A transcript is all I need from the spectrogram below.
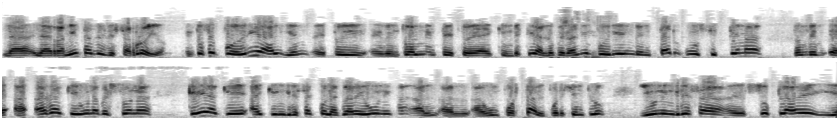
la, la, herramienta de desarrollo. Entonces podría alguien, estoy eventualmente esto hay que investigarlo, pero alguien podría inventar un sistema donde eh, haga que una persona crea que hay que ingresar con la clave única al, a un portal, por ejemplo, y uno ingresa eh, su clave y,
